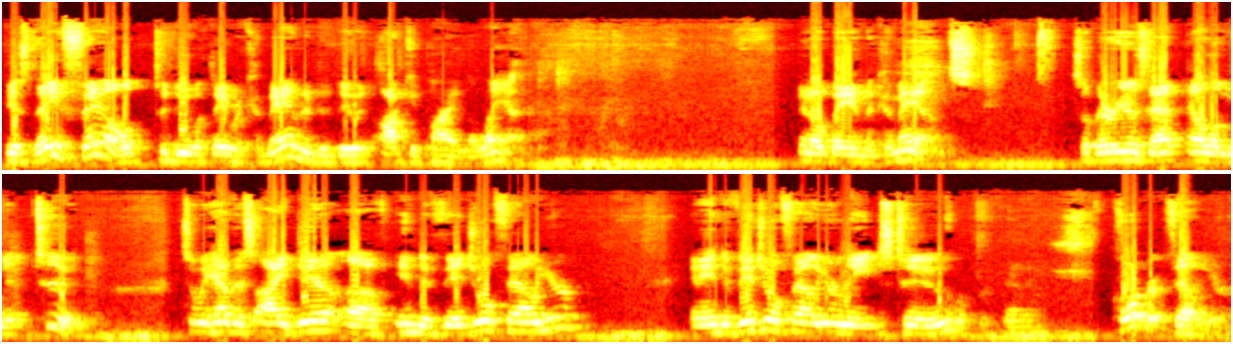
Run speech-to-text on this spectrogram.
is they failed to do what they were commanded to do in occupying the land and obeying the commands. So there is that element too. So we have this idea of individual failure, and individual failure leads to corporate failure.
